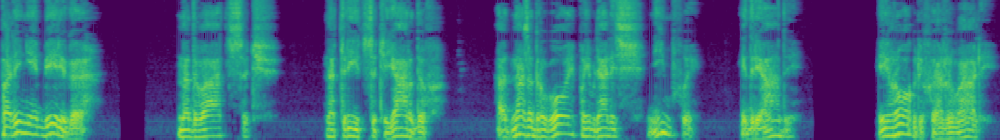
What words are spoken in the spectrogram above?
По линии берега на двадцать, на тридцать ярдов одна за другой появлялись нимфы и дриады. Иероглифы оживали,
